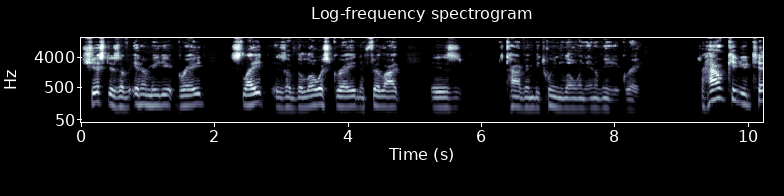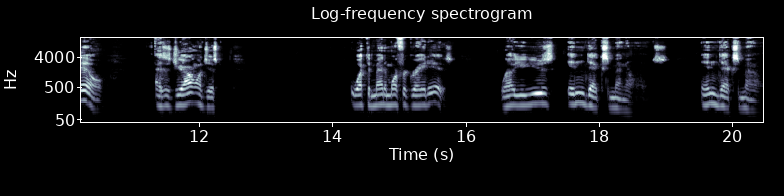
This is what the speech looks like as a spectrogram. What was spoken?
Schist is of intermediate grade. Slate is of the lowest grade, and phyllite is kind of in between low and intermediate grade. So how can you tell, as a geologist, what the metamorphic grade is? Well, you use index minerals. Index minerals.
